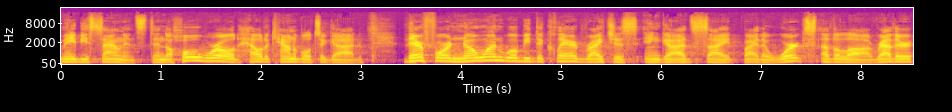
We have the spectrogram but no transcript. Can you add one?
may be silenced and the whole world held accountable to God. Therefore, no one will be declared righteous in God's sight by the works of the law. Rather,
